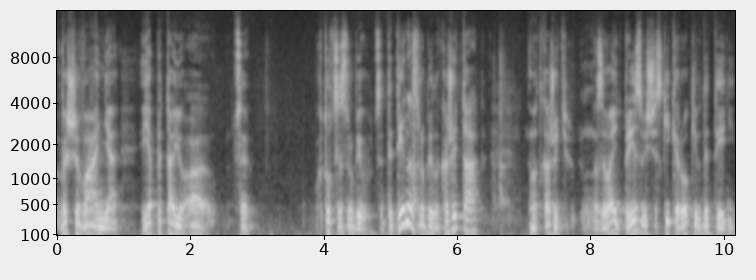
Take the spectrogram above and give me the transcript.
вишивання. Я питаю, а це хто це зробив? Це дитина зробила? Кажуть, так. От кажуть, називають прізвище, скільки років дитині.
